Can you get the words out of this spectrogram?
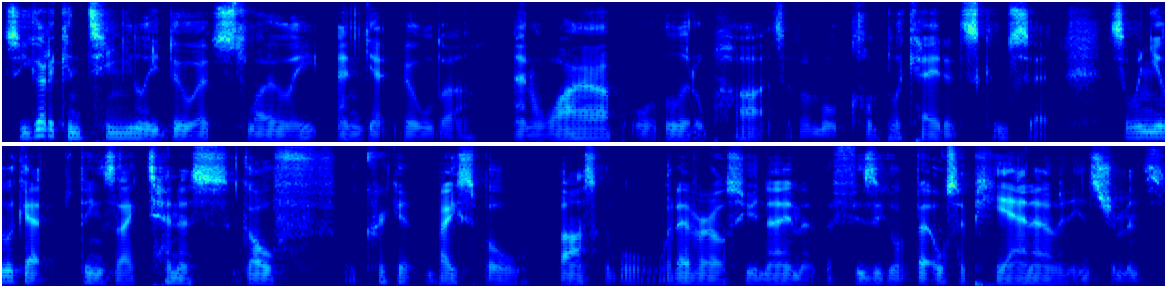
So you got to continually do it slowly and get builder and wire up all the little parts of a more complicated skill set. So when you look at things like tennis, golf, cricket, baseball, basketball, whatever else you name it, the physical, but also piano and instruments,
